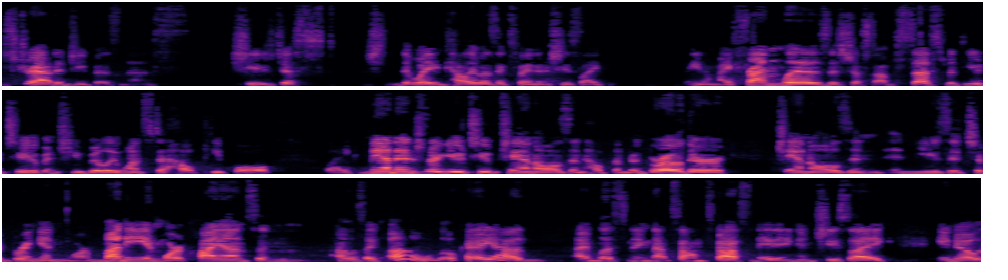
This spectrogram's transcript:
strategy business. She's just the way Kelly was explaining it, she's like, you know, my friend Liz is just obsessed with YouTube and she really wants to help people like manage their YouTube channels and help them to grow their channels and, and use it to bring in more money and more clients. And I was like, oh, okay, yeah, I'm listening. That sounds fascinating. And she's like, you know,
